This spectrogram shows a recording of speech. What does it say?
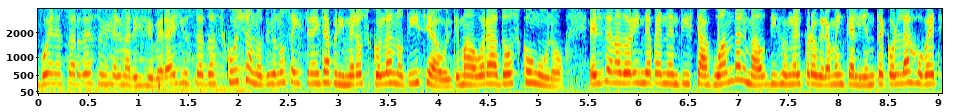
Buenas tardes, soy Gelmaris Rivera y usted escucha Noti 1630 primeros con la noticia, última hora 2 con 1. El senador independentista Juan Dalmau dijo en el programa En Caliente con la Jovet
